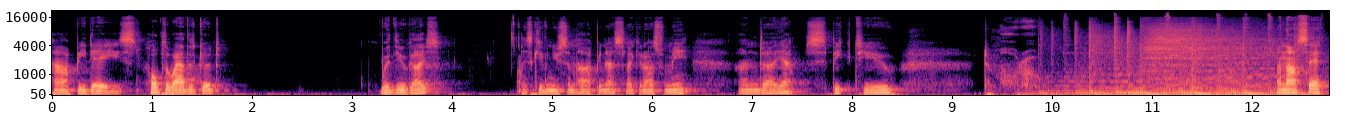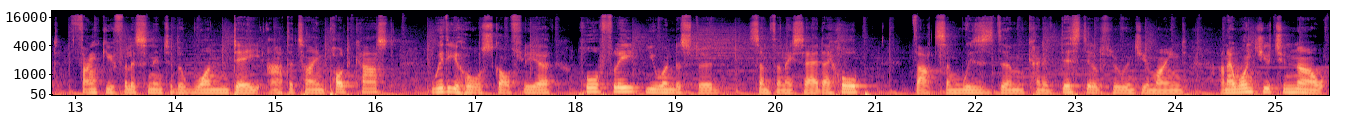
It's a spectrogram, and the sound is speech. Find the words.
Happy days. Hope the weather's good with you guys. It's giving you some happiness like it has for me. And uh, yeah, speak to you tomorrow. And that's it. Thank you for listening to the One Day at a Time podcast with your host, Gofflier. Hopefully, you understood something I said. I hope that some wisdom kind of distilled through into your mind. And I want you to now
